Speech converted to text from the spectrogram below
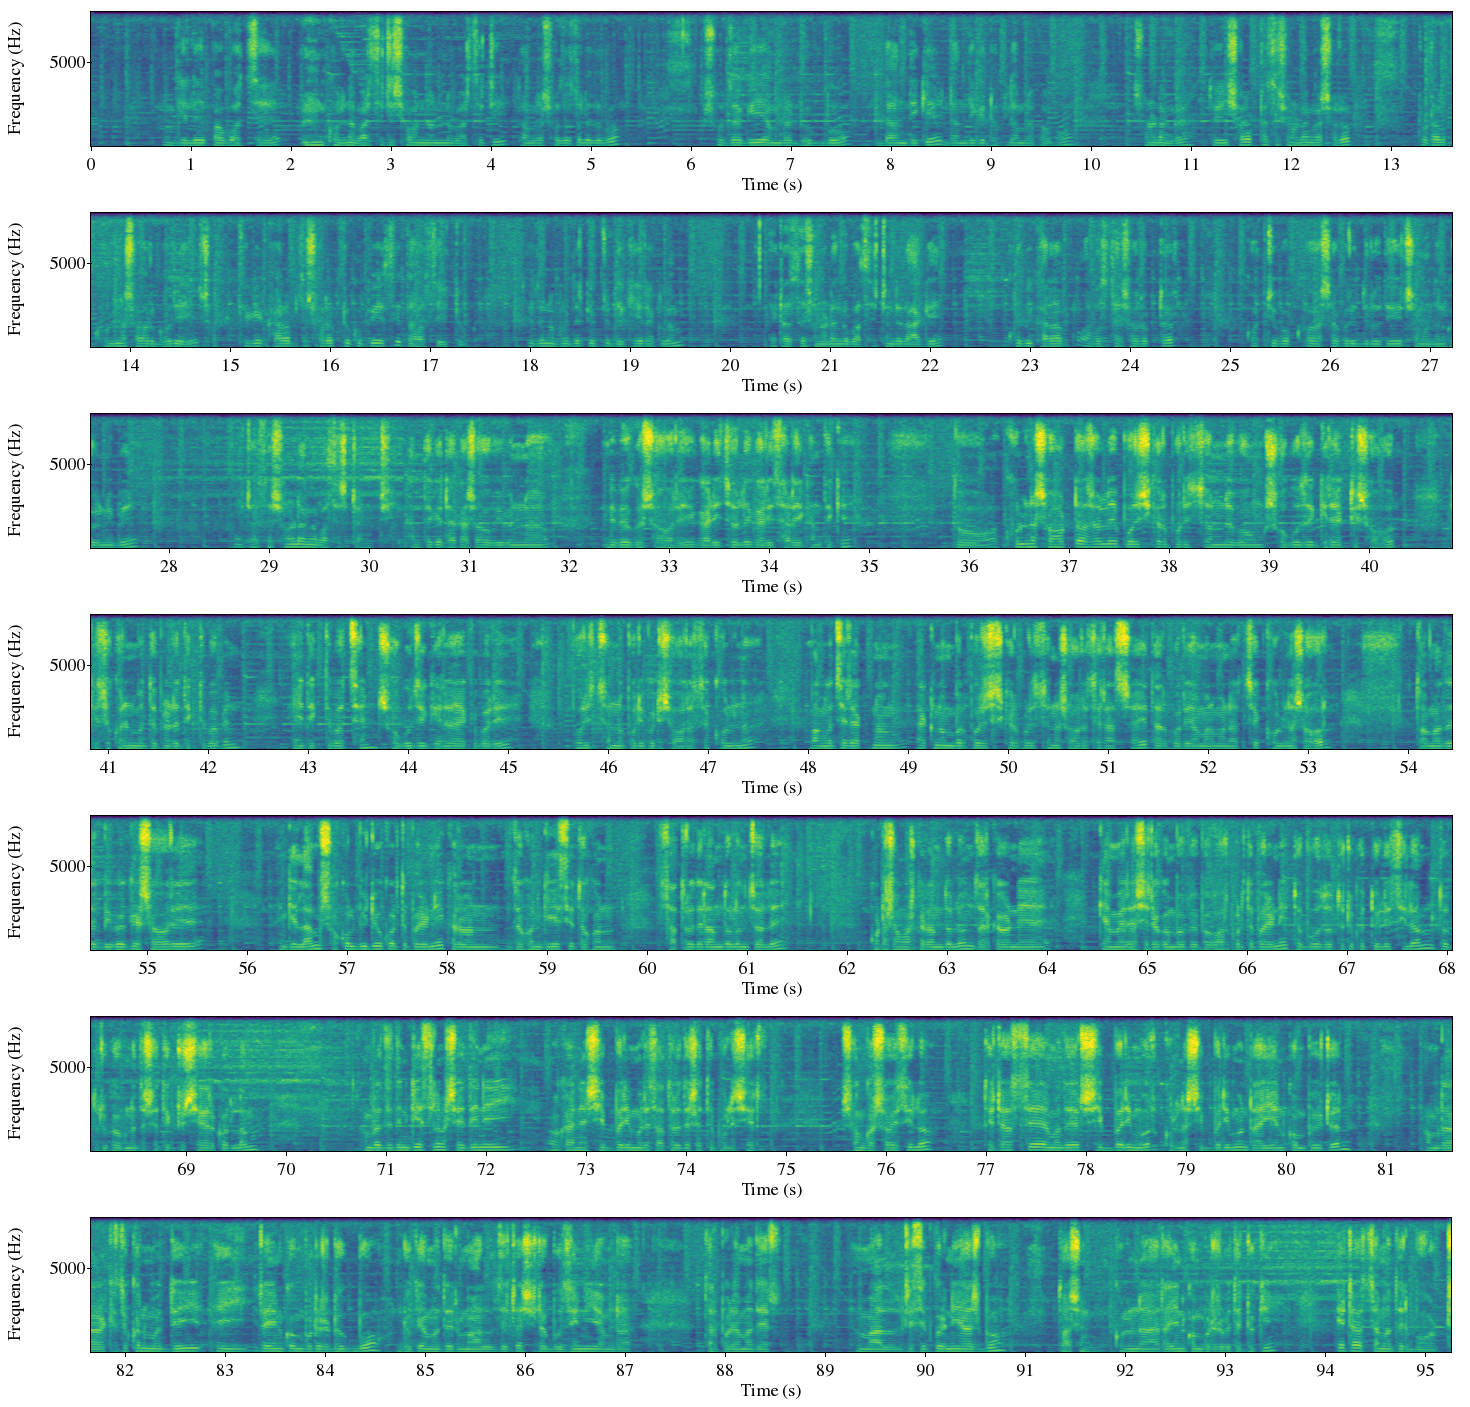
গেলে পাবো হচ্ছে খুলনা ভার্সিটি, সহ অন্যান্য ভার্সিটি। তো আমরা সোজা চলে যাব। সোজা গিয়ে আমরা ঢুকবো, ডান দিকে ডান দিকে ঢুকলে আমরা পাবো সোনাডাঙ্গা। তো এই সড়কটা হচ্ছে সোনাডাঙ্গা সড়ক। টোটাল খুলনা শহর ঘুরে সব থেকে খারাপ যে সড়কটুকু পেয়েছে তা হচ্ছে এইটুক। এই জন্য আপনাদেরকে একটু দেখিয়ে রাখলাম, এটা হচ্ছে সোনাডাঙ্গা বাস স্ট্যান্ডের আগে। খুবই খারাপ অবস্থায় সড়কটার। কর্তৃপক্ষ আশা করি দ্রুতই এর সমাধান করে নেবে। এটা হচ্ছে সোনাডাঙ্গা বাস স্ট্যান্ড। এখান থেকে ঢাকা সহ বিভিন্ন বিভাগীয় শহরে গাড়ি চলে, গাড়ি ছাড়ে এখান থেকে। তো খুলনা শহরটা আসলে পরিষ্কার, পরিচ্ছন্ন এবং সবুজে ঘেরা একটি শহর। কিছুক্ষণের মধ্যে আপনারা দেখতে পাবেন। এই দেখতে পাচ্ছেন, সবুজে ঘেরা একেবারে পরিচ্ছন্ন পরিপাটি শহর আছে খুলনা। বাংলাদেশের এক নং, এক নম্বর পরিষ্কার, পরিচ্ছন্ন শহর হচ্ছে রাজশাহী। তারপরে আমার মনে হচ্ছে খুলনা শহর। তো আমাদের বিভাগীয় শহরে গেলাম। সকল ভিডিও করতে পারিনি, কারণ যখন গিয়েছি তখন ছাত্রদের আন্দোলন চলে, কোটা সংস্কার আন্দোলন, যার কারণে ক্যামেরা সেরকমভাবে ব্যবহার করতে পারিনি, তবুও যতটুকু তুলেছিলাম, ততটুকু আপনাদের সাথে একটু শেয়ার করলাম। আমরা যেদিন গিয়েছিলাম সেদিনই ওখানে শিববাড়ি মোড়ে ছাত্রদের সাথে পুলিশের সংঘর্ষ হয়েছিল। তো এটা হচ্ছে আমাদের শিববাড়ি মোড়, খুলনা শিববাড়ি মোড় রাইয়ান কম্পিউটার আমরা কিছুক্ষণের মধ্যেই এই রাইন কম্পিউটারে ঢুকবো। ঢুকে আমাদের মাল যেটা, সেটা বুঝে নিয়ে আমরা তারপরে আমাদের মাল রিসিভ করে নিয়ে আসব। তো আসুন, খুলনা রাইন কম্পিউটারের ভিতরে ঢুকি। এটা হচ্ছে আমাদের বোর্ড।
